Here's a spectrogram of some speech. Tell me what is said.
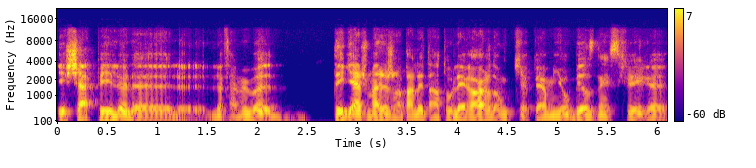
échapper le, le, fameux dégagement, j'en parlais tantôt, l'erreur donc qui a permis aux Bills d'inscrire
